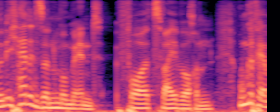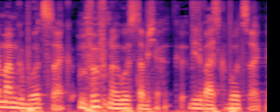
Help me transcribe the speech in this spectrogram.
Und ich hatte so einen Moment vor zwei Wochen, ungefähr an meinem Geburtstag. Am 5. August habe ich, ja, wie du weißt, Geburtstag.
